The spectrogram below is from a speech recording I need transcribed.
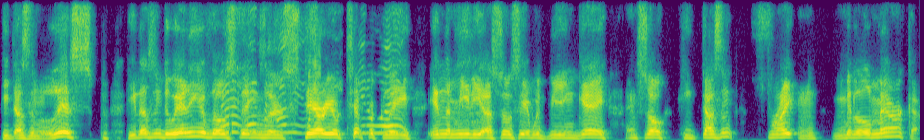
He doesn't lisp. He doesn't do any of those things that are stereotypically in the media associated with being gay. And so he doesn't frighten middle America.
